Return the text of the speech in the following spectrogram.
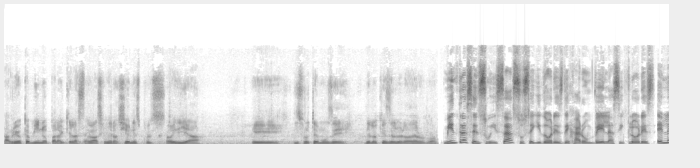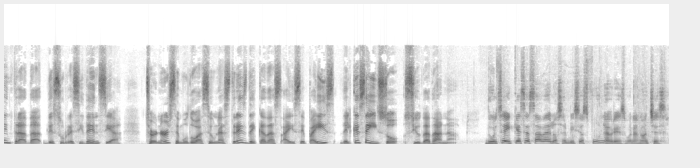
abrió camino para que las nuevas generaciones, pues hoy día eh, disfrutemos de, de lo que es el verdadero rock. Mientras en Suiza, sus seguidores dejaron velas y flores en la entrada de su residencia. Turner se mudó hace unas tres décadas a ese país, del que se hizo ciudadana. Dulce, ¿y qué se sabe de los servicios fúnebres? Buenas noches.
